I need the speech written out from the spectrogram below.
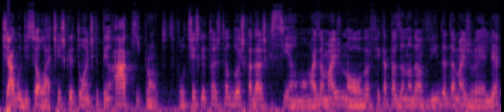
Tiago disse: Olá, tinha escrito antes que tem. Ah, aqui, pronto. Você falou: tinha escrito antes que tem duas cadelas que se amam, mas a mais nova fica atazanando a vida da mais velha.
